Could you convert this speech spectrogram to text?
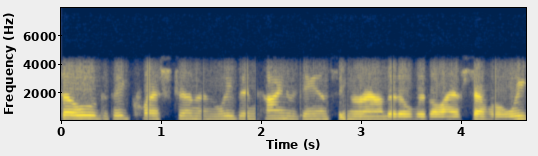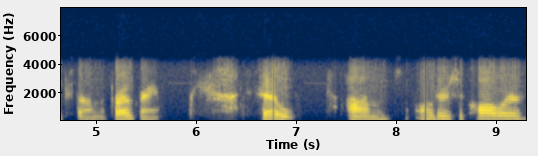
So the big question, and we've been kind of dancing around it over the last several weeks on the program. So, um, oh, there's a caller.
